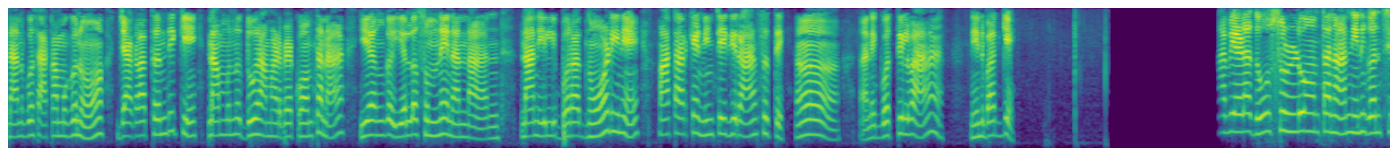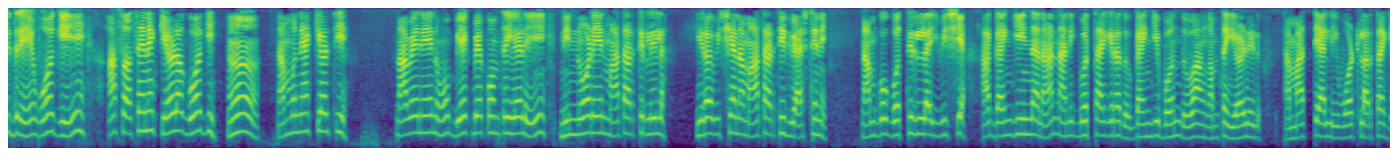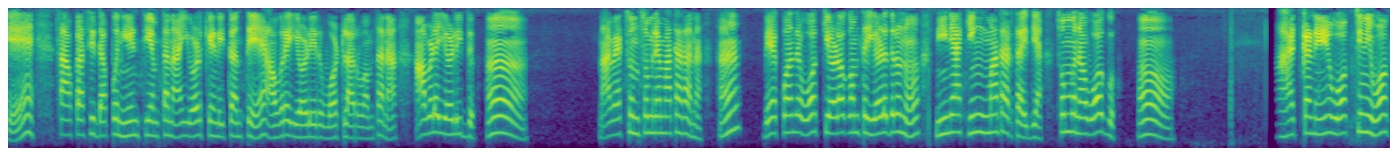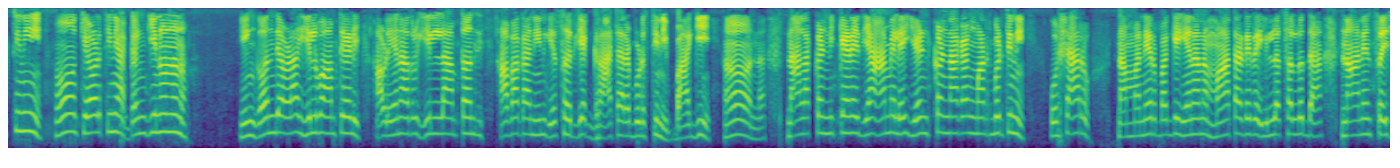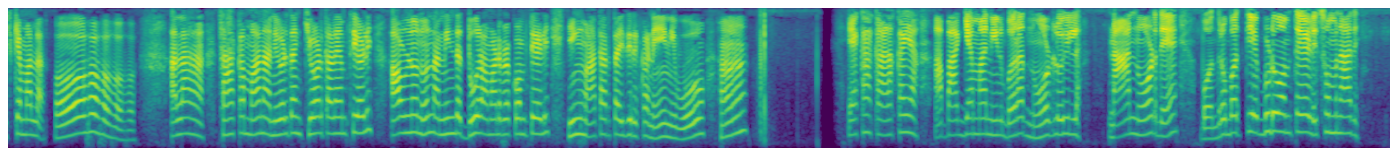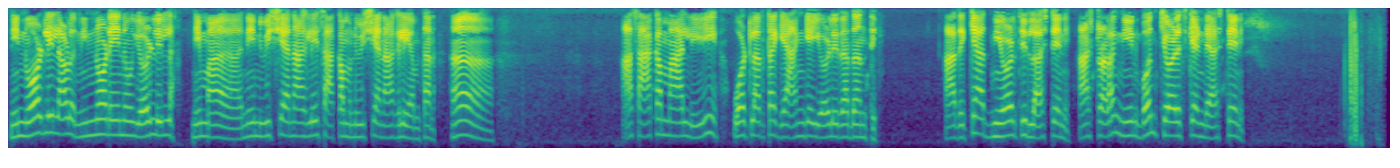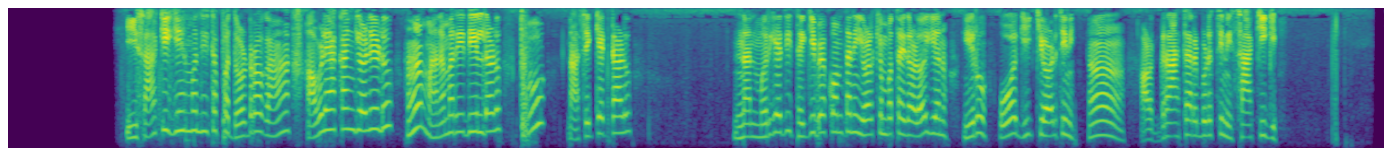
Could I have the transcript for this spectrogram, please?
ನನಗೂ ಸಾಕಮ್ಮಗುನು ಜಗಳ ತಂದಿಕ್ಕಿ ನಮ್ಮನ್ನು ದೂರ ಮಾಡಬೇಕು ಅಂತನ ಹೆಂಗ ಎಲ್ಲ ಸುಮ್ಮನೆ ನನ್ನ ನಾನು ಇಲ್ಲಿ ಬರೋದ್ ನೋಡಿನೇ ಮಾತಾಡ್ಕೆ ನಿಂತಿದ್ದೀರಾ ಅನ್ಸುತ್ತೆ. ಹಾ. ನನಗೆ ಗೊತ್ತಿಲ್ವಾ ನಿನ್ ಬಗ್ಗೆ? ನಾವ್ ಹೇಳೋದು ಸುಳ್ಳು ಅಂತ ನಾನು ನಿನಗನ್ಸಿದ್ರೆ ಹೋಗಿ, ಆ ಸೊಸೆನೆ ಕೇಳೋಗ್ ಹೋಗಿ. ಹಾ ನಮ್ಮನ್ನ ಯಾಕೆ ಕೇಳ್ತೀಯ ನಾವೇನೇನು ಬೇಕ್ ಬೇಕು ಅಂತ ಹೇಳಿ ನಿನ್ ನೋಡಿ ಏನ್ ಮಾತಾಡ್ತಿರ್ಲಿಲ್ಲ. ಇರೋ ವಿಷಯನ ಮಾತಾಡ್ತಿದ್ವಿ ಅಷ್ಟೇನೆ. ನಮಗೂ ಗೊತ್ತಿರಲಿಲ್ಲ ಈ ವಿಷಯ. ಆ ಗಂಗಿಯಿಂದನ ನನಗೆ ಗೊತ್ತಾಗಿರೋದು. ಗಂಗಿ ಬಂದು ಹಂಗಂತ ಹೇಳಿಳು. ನಮ್ಮ ಅತ್ತೆ ಅಲ್ಲಿ ಹೋಟ್ಲಾರ್ತಾಗೆ, ಸಾವಕಾಸಿದ್ದಪ್ಪನ ಹೆಂಡತಿ ಅಂತ ನಾ ಹೇಳ್ಕೊಂಡಿತ್ತಂತೆ, ಅವರೇ ಹೇಳಿರು ಹೋಟ್ಲಾರು ಅಂತನ ಅವಳೇ ಹೇಳಿದ್ದು. ಹಾ ನಾವ್ಯಾಕೆ ಸುಮ್ ಸುಮ್ಮನೆ ಮಾತಾಡೋಣ? ಹಾ ಬೇಕು ಅಂದ್ರೆ ಹೋಗಿ ಕೇಳೋಗು ಅಂತ ಹೇಳಿದ್ರು ನೀನ್ ಯಾಕೆ ಹಿಂಗ್ ಮಾತಾಡ್ತಾ ಇದ್ಯಾ? ಸುಮ್ಮನೆ ಹೋಗು. ಹಾ ಆಯ್ತ್ ಕಣಿ, ಹೋಗ್ತೀನಿ ಹೋಗ್ತೀನಿ. ಹ್ಞೂ, ಕೇಳ್ತೀನಿ ಆ ಗಂಗಿನೂ. ಹಿಂಗೊಂದೇವಳ ಇಲ್ವಾ ಅಂತೇಳಿ. ಅವಳು ಏನಾದರೂ ಇಲ್ಲ ಅಂತಂದ್ಲಿ ಅವಾಗ ನಿನಗೆ ಸರಿಯಾಗಿ ಗ್ರಾಚಾರ ಬಿಡಿಸ್ತೀನಿ, ಬಾಗಿ. ಹಾಂ ನಾಲ್ಕು ಕಣ್ಣು ಕೇಳಿದ್ಯಾ ಆಮೇಲೆ ಎಂಟು ಕಣ್ಣಾಗಂಗೆ ಮಾಡ್ಬಿಡ್ತೀನಿ. ಹುಷಾರು. ನಮ್ಮ ಮನೆಯವ್ರ ಬಗ್ಗೆ ಏನಾನ ಮಾತಾಡಿದ್ರೆ ಇಲ್ಲ ಸಲ್ಲುದ ನಾನೇನು ಸಹಿಸ್ಕೆಮಲ್ಲ ಓಹೋ ಅಲ್ಲ, ಸಾಕಮ್ಮ, ನಾನು ಹೇಳ್ದಂಗೆ ಕೇಳ್ತಾಳೆ ಅಂತ ಹೇಳಿ ಅವಳನ್ನು ನನ್ನಿಂದ ದೂರ ಮಾಡಬೇಕು ಅಂತ ಹೇಳಿ ಹಿಂಗ್ ಮಾತಾಡ್ತಾ ಇದ್ದೀರಿ ಕಣೆ ನೀವು, ಹಾ? ಯಾಕ ಕಾಳಕಯ್ಯ? ಆ ಭಾಗ್ಯಮ್ಮ ನೀನು ಬರೋದು ನೋಡ್ಲೂ ಇಲ್ಲ. ನಾನು ನೋಡಿದೆ ಬಂದ್ರು ಬತ್ತಿ ಬಿಡು ಅಂತ ಹೇಳಿ ಸುಮ್ಮನಾದಿ ನೀನ್ ನೋಡ್ಲಿಲ್ಲ ಅವಳು, ನಿನ್ ನೋಡೇನು ಹೇಳಲಿಲ್ಲ. ನಿಮ್ಮ, ನಿನ್ ವಿಷಯನಾಗ್ಲಿ, ಸಾಕಮ್ಮನ ವಿಷಯನಾಗ್ಲಿ ಅಂತಾನ. ಹಾ. ಆ ಸಾಕಮ್ಮ ಅಲ್ಲಿ ಹೋಟ್ಲರ್ತಾಗೆ ಹಂಗೆ ಹೇಳಿರೋದಂತೆ. ಅದಕ್ಕೆ ಅದ್ನ ಹೇಳ್ತಿಲ್ಲ ಅಷ್ಟೇನೆ. ಅಷ್ಟೊಳಗೆ ನೀನ್ ಬಂದು ಕೇಳಿಸ್ಕೊಂಡೆ ಅಷ್ಟೇನೆ. ಈ ಸಾಕಿಗೆ ಏನ್ ಬಂದಿತ್ತಪ್ಪ, ದೊಡ್ಡ ರೋಗ? ಅವಳು ಯಾಕಂಗೆ ಹೇಳಿಳು? ಹಾ ಮನ ಮರ್ಯಾದೆ ಇಲ್ದಾಳು. ಥೂ ನಾಸಿ ಕೆಟ್ಟಾಳು. ನನ್ ಮರ್ಯಾದಿ ತೆಗಿಬೇಕು ಅಂತಾನೆ ಹೇಳ್ಕೊಂಬತ್ತಾ ಇದ್ದಾಳೋ ಏನು. ಇರು, ಹೋಗಿ ಕೇಳ್ತೀನಿ. ಹಾ, ಅವಳ ಗ್ರಾಚಾರ ಬಿಡ್ತೀನಿ ಸಾಕಿಗೆ.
